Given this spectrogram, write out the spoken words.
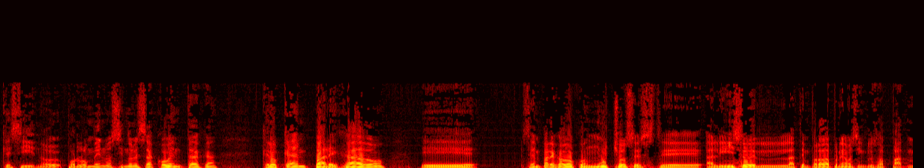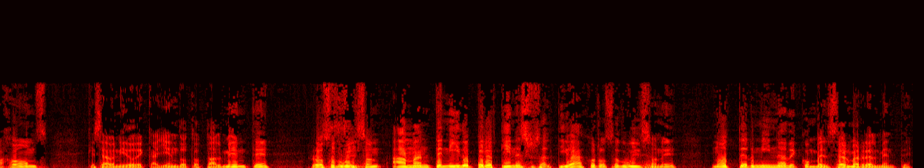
que sí, ¿no? Por lo menos si no le sacó ventaja, creo que ha emparejado, eh, se ha emparejado con muchos. Este, al inicio de la temporada poníamos incluso a Pat Mahomes, que se ha venido decayendo totalmente. Russell Wilson ha mantenido, pero tiene sus altibajos Russell Wilson, ¿eh? No termina de convencerme realmente.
